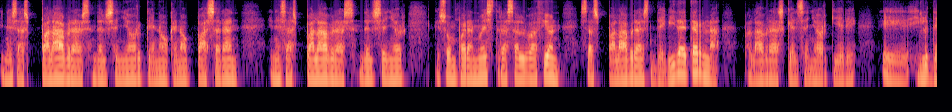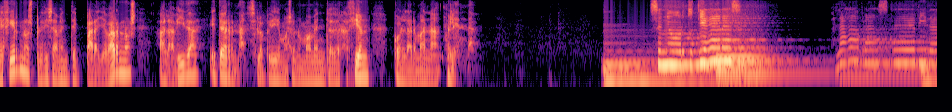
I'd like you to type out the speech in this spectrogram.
en esas palabras del Señor que no, que no pasarán, en esas palabras del Señor que son para nuestra salvación, esas palabras de vida eterna, palabras que el Señor quiere eh, decirnos precisamente para llevarnos a la vida eterna. Se lo pedimos en un momento de oración con la hermana Glenda. Señor, tú tienes vida.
